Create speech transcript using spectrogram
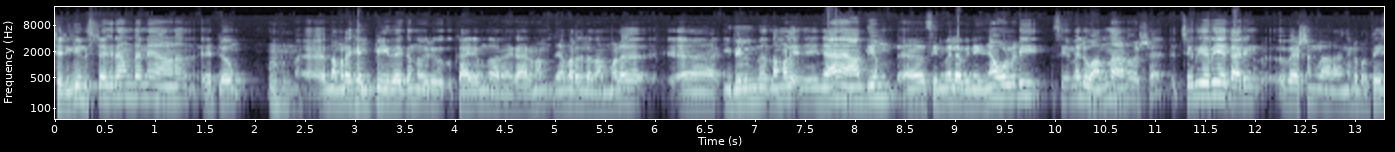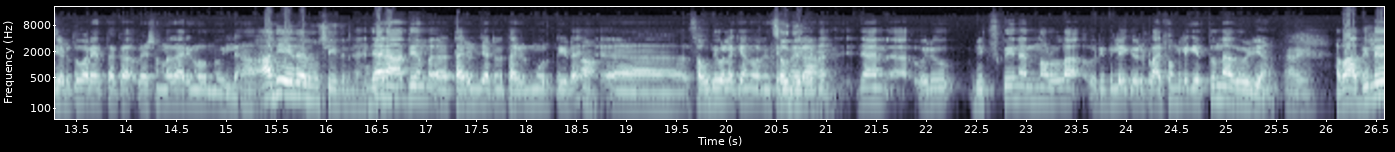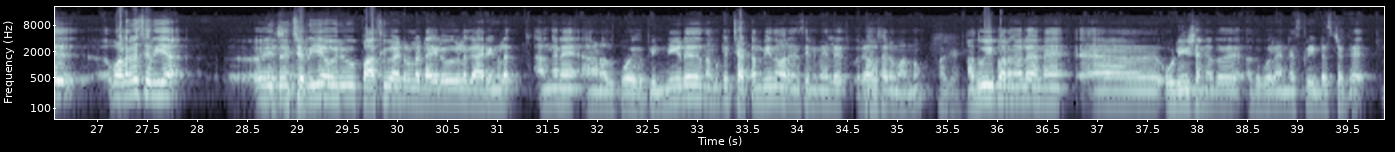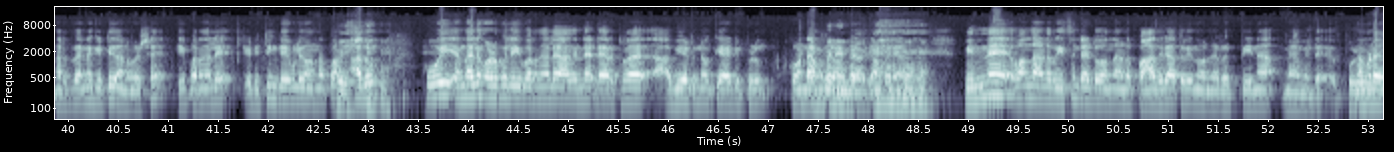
ശരിക്കും ഇൻസ്റ്റാഗ്രാം തന്നെയാണ് ഏറ്റവും നമ്മളെ ഹെൽപ്പ് ചെയ്തേക്കുന്ന ഒരു കാര്യം എന്ന് പറയുന്നത് കാരണം ഞാൻ പറഞ്ഞല്ലോ നമ്മൾ ഇതിൽ നിന്ന് നമ്മൾ ഞാൻ ആദ്യം സിനിമയിൽ അഭിനയിക്കും. ഞാൻ ഓൾറെഡി സിനിമയിൽ വന്നതാണ് പക്ഷെ ചെറിയ ചെറിയ കാര്യങ്ങൾ വേഷങ്ങളാണ്. അങ്ങനെ പ്രത്യേകിച്ച് എടുത്തു പറയത്തക്ക വേഷങ്ങളോ കാര്യങ്ങളോ ഒന്നുമില്ല ആദ്യം ഏതായിരുന്നു ചെയ്തിരുന്നത്? ഞാൻ ആദ്യം തരുൺ ചേട്ടൻ തരുൺ മൂർത്തിയുടെ സൗദി വെള്ളയ്ക്ക എന്ന് പറഞ്ഞ സൗദിയിലാണ് ഞാൻ ഒരു ബിഗ് സ്ക്രീൻ എന്നുള്ള ഒരു ഇതിലേക്ക് ഒരു പ്ലാറ്റ്ഫോമിലേക്ക് എത്തുന്ന അതുവഴിയാണ്. അപ്പൊ അതിൽ വളരെ ചെറിയ ഇത്. ചെറിയ ഒരു പാസീവായിട്ടുള്ള ഡയലോഗുകൾ കാര്യങ്ങൾ അങ്ങനെ ആണ് അത് പോയത്. പിന്നീട് നമുക്ക് ചട്ടമ്പി എന്ന് പറഞ്ഞ സിനിമയിൽ ഒരു അവസരം വന്നു. അതും ഈ പറഞ്ഞ പോലെ തന്നെ ഒഡീഷൻ അത് അതുപോലെ തന്നെ സ്ക്രീൻ ടെസ്റ്റ് ഒക്കെ നടത്തി തന്നെ കിട്ടിയതാണ്. പക്ഷെ ഈ പറഞ്ഞ പോലെ എഡിറ്റിംഗ് ടേബിളിൽ വന്നപ്പോൾ അതും പോയി എന്നാലും കുഴപ്പമില്ല. ഈ പറഞ്ഞ പോലെ അതിന്റെ ഡയറക്ടർ അഭിയേട്ടനൊക്കെ ആയിട്ട് ഇപ്പോഴും കോണ്ടാക്ട്. കമ്പനിയാണ് പിന്നെ വന്നാണ് റീസെന്റ് ആയിട്ട് വന്നാണ് പാതിരാത്രി എന്ന് പറഞ്ഞ റത്തീന മാമിന്റെ നമ്മുടെ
